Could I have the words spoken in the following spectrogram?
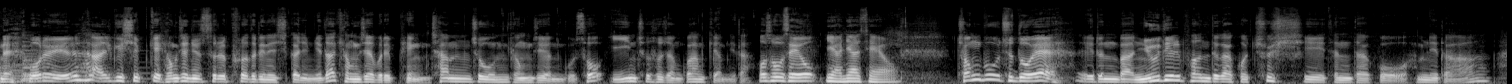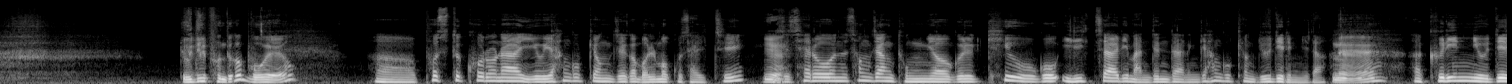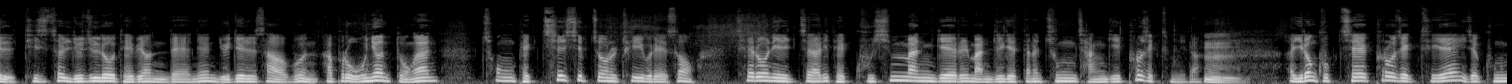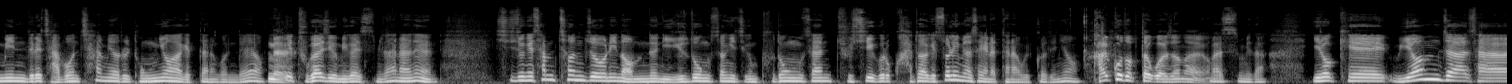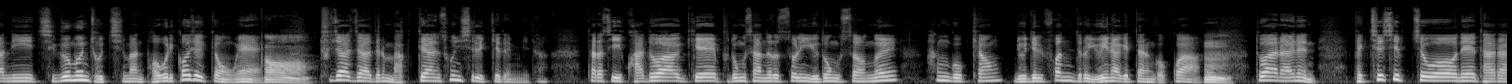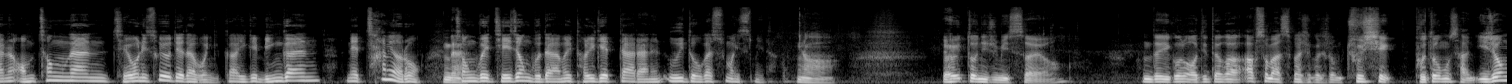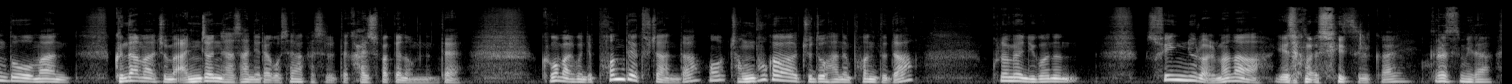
네, 월요일 알기 쉽게 경제 뉴스를 풀어드리는 시간입니다. 경제브리핑 참 좋은 경제연구소 이인철 소장과 함께합니다. 어서 오세요. 예, 안녕하세요. 정부 주도의 이른바 뉴딜 펀드가 곧 출시된다고 합니다. 뉴딜 펀드가 뭐예요? 어, 포스트 코로나 이후에 한국 경제가 뭘 먹고 살지, 예. 이제 새로운 성장 동력을 키우고 일자리 만든다는 게 한국형 뉴딜입니다. 네. 아, 그린 뉴딜, 디지털 뉴딜로 대변되는 뉴딜 사업은 앞으로 5년 동안 총 170조 원을 투입을 해서 새로운 일자리 190만 개를 만들겠다는 중장기 프로젝트입니다. 음. 아, 이런 국책 프로젝트에 이제 국민들의 자본 참여를 독려하겠다는 건데요. 네. 이게 두 가지 의미가 있습니다. 하나는 시중에 3천조 원이 넘는 이 유동성이 지금 부동산 주식으로 과도하게 쏠림 현상이 나타나고 있거든요. 갈 곳 없다고 하잖아요. 맞습니다. 이렇게 위험 자산이 지금은 좋지만 버블이 꺼질 경우에 어. 투자자들은 막대한 손실을 입게 됩니다. 따라서 이 과도하게 부동산으로 쏠린 유동성을 한국형 뉴딜 펀드로 유인하겠다는 것과 음. 또 하나는 170조 원에 달하는 엄청난 재원이 소요되다 보니까 이게 민간의 참여로 네. 정부의 재정 부담을 덜겠다라는 의도가 숨어 있습니다. 아, 여윳돈이 좀 있어요. 근데 이걸 어디다가 앞서 말씀하신 것처럼 주식, 부동산 이 정도만 그나마 좀 안전 자산이라고 생각했을 때 갈 수밖에 없는데 그거 말고 이제 펀드에 투자한다? 어, 정부가 주도하는 펀드다? 그러면 이거는 수익률 얼마나 예상할 수 있을까요? 그렇습니다.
